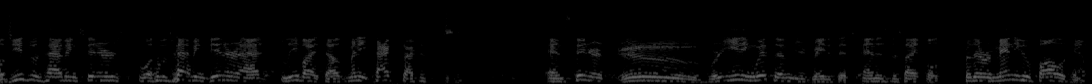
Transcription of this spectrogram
Well, Jesus was having sinners, well, was having dinner at Levi's house. Many tax collectors and sinners, ooh, were eating with him, you're great at this, and his disciples. For there were many who followed him.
